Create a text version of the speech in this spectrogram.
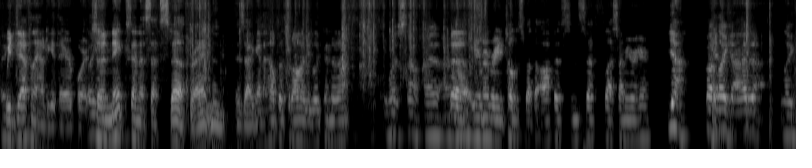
Like, We definitely have to get the airport. Like- so Nick sent us that stuff, right? And is that going to help us at all? Have you looked into that? what stuff? I, I The, you remember he told us about the office and stuff last time you were here? yeah, but Yeah. like I like.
